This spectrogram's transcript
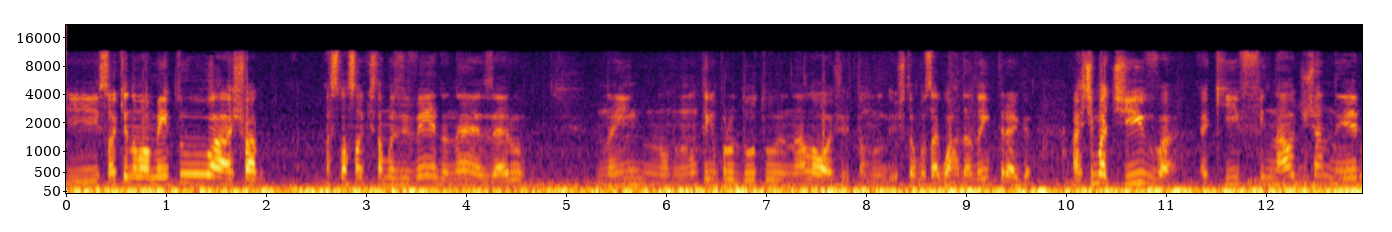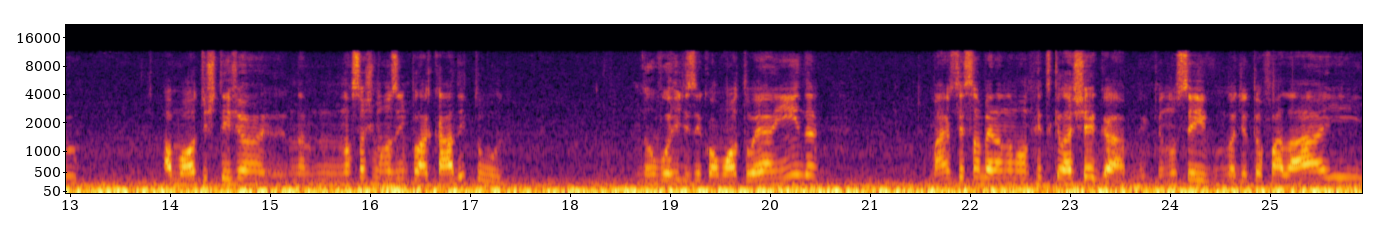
E só que no momento a, a situação que estamos vivendo, né, zero nem não, não tem produto na loja, então estamos aguardando a entrega. A estimativa é que final de janeiro a moto esteja nas nossas mãos emplacada e tudo. Não vou dizer qual moto é ainda, mas vocês saberão no momento que ela chegar. Né? Que eu não sei, não adianta eu falar e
